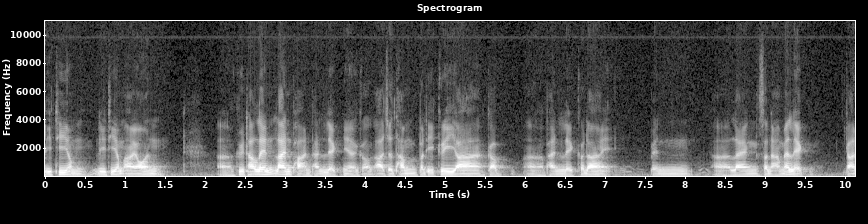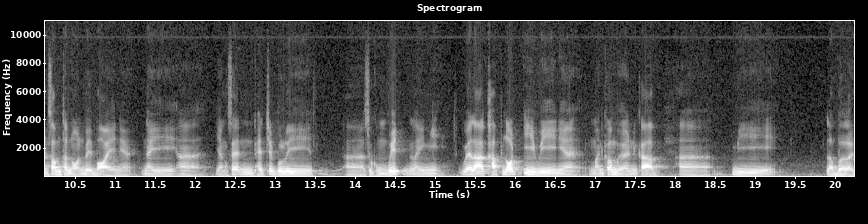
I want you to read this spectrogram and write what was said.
ลิเธียมลิเธียมไอออนคือถ้าเล่นแล่นผ่านแผ่นเหล็กเนี่ยก็อาจจะทำปฏิกิริยากับแผ่นเหล็กก็ได้ เป็นแรงสนามแม่เหล็ก การซ่อมถนนบ่อยๆเนี่ยในออย่างเส้นเพชรบุรีสุขุมวิทอะไรอย่างนี้ เวลาขับรถ EV เนี่ยมันก็เหมือนกับมีระเบิด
